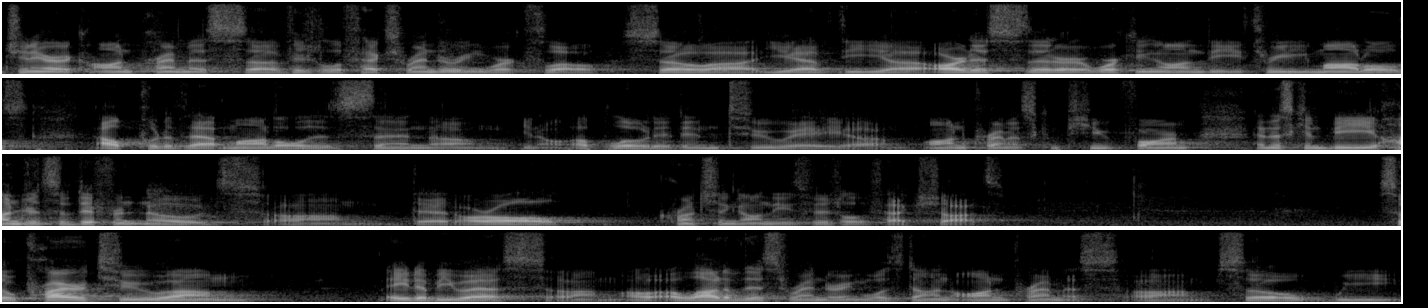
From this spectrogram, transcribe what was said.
generic on premise uh, visual effects rendering workflow. So, uh, you have the uh, artists that are working on the 3D models. Output of that model is then um, you know, uploaded into a uh, on premise compute farm. And this can be hundreds of different nodes um, that are all crunching on these visual effects shots. So, prior to um, AWS, um, a, a, lot of this rendering was done on premise. Um, so we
